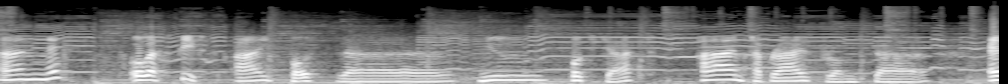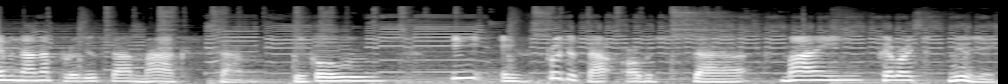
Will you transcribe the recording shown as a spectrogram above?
And next, August 5th, I post the new podcast. I'm surprised from the M Nana producer Mark Sam because he is producer of the my favorite music.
